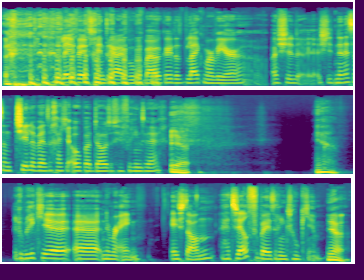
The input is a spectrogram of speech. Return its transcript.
Het leven heeft geen draaiboek, Bouke. Dat blijkt maar weer. Als je, als je net aan het chillen bent, dan gaat je opa dood of je vriend weg. Ja. Ja. Rubriekje eh, nummer 1 is dan het zelfverbeteringshoekje. Ja.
